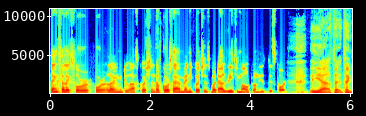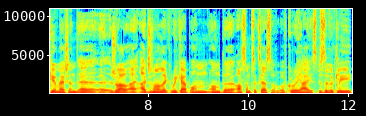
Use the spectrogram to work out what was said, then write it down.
Thanks, Alex, for for allowing me to ask questions. Of course, I have many questions, but I'll reach him out on his Discord. Yeah, th- thank you, Mesh and uh, uh, Joao. I, I just want to like recap on on the awesome success of of AI. Specifically,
